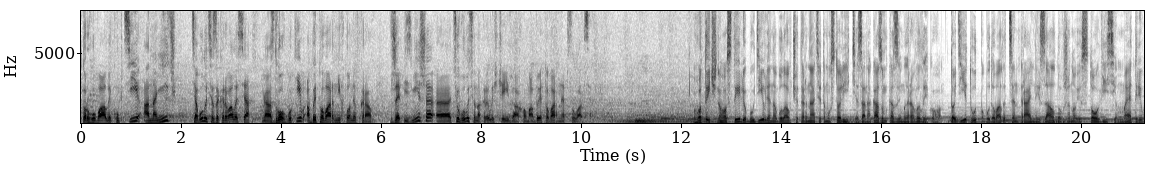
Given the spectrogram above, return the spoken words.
торгували купці, а на ніч ця вулиця закривалася е, з двох боків, аби товар ніхто не вкрав. Вже пізніше е, цю вулицю накрили ще й дахом, аби товар не псувався. Готичного стилю будівля набула в 14 столітті за наказом Казимира Великого. Тоді тут побудували центральний зал довжиною 108 метрів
